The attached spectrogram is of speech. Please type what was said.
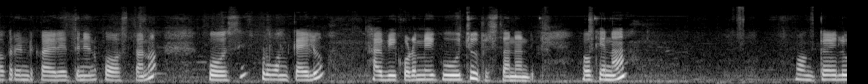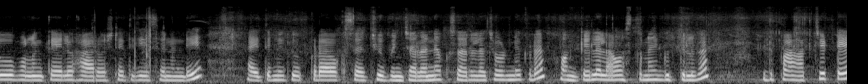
ఒక రెండు కాయలు అయితే నేను కోస్తాను. కోసి ఇప్పుడు వంకాయలు అవి కూడా మీకు చూపిస్తానండి. ఓకేనా? వంకాయలు ములంకాయలు హార్వెస్ట్ అయితే చేశానండి. అయితే మీకు ఇక్కడ ఒకసారి చూపించాలని ఒకసారి ఇలా చూడండి ఇక్కడ. వంకాయలు ఎలా వస్తున్నాయి గుత్తులుగా. ఇది పాత చెట్టే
